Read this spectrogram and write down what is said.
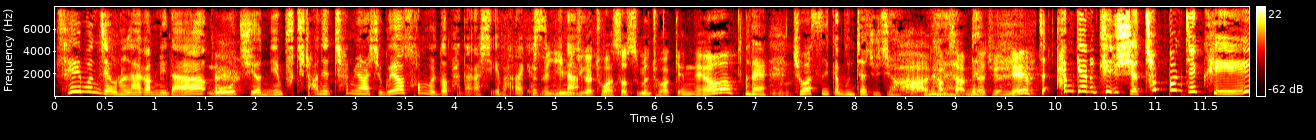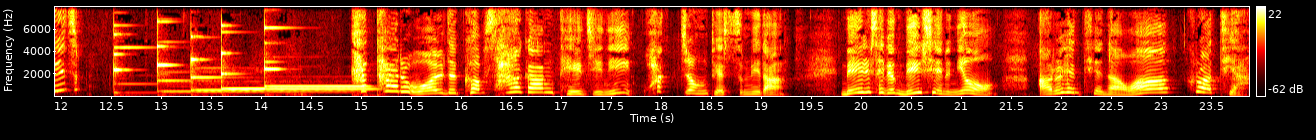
세 문제 오늘 나갑니다. 네. 오주연님 부지런히 참여하시고요. 선물도 받아가시기 바라겠습니다. 그러니까 이미지가 좋았었으면 좋았겠네요. 네. 음. 좋았으니까 문자 주죠. 아, 네. 감사합니다, 네. 주연님. 자, 함께하는 퀴즈쇼 첫 번째 퀴즈. 카타르 월드컵 4강 대진이 확정됐습니다. 내일 새벽 4시에는요, 아르헨티나와 크로아티아,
